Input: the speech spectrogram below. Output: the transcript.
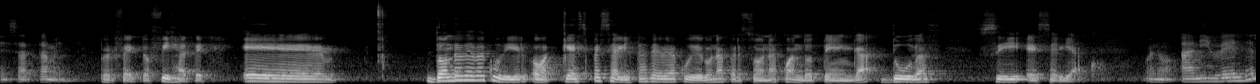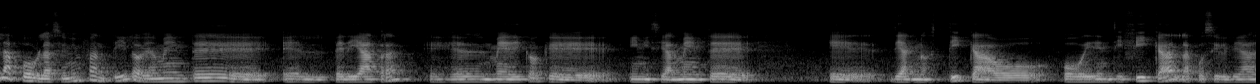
exactamente. Perfecto, fíjate. Eh, ¿Dónde debe acudir o a qué especialistas debe acudir una persona cuando tenga dudas si es celíaco? Bueno, a nivel de la población infantil, obviamente el pediatra es el médico que inicialmente eh, diagnostica o, identifica la posibilidad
